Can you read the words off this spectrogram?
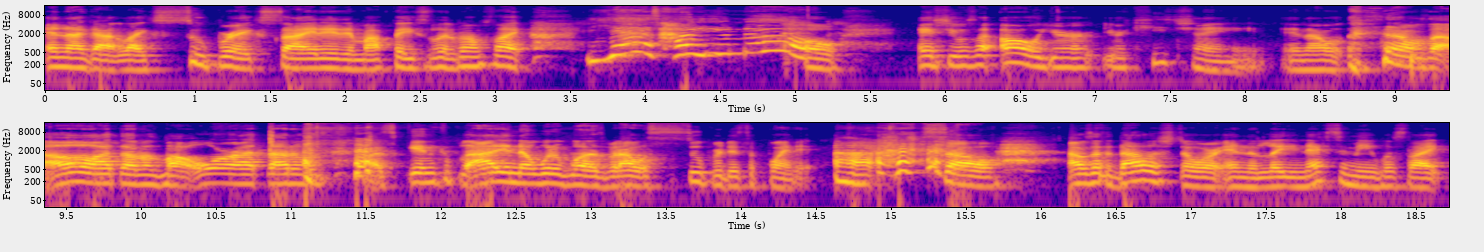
And I got like super excited, and my face lit up. I was like, "Yes, how do you know?" And she was like, "Oh, your your keychain." And I was, I was like, "Oh, I thought it was my aura. I thought it was my skin compl I didn't know what it was, but I was super disappointed." Uh-huh. So I was at the dollar store, and the lady next to me was like,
